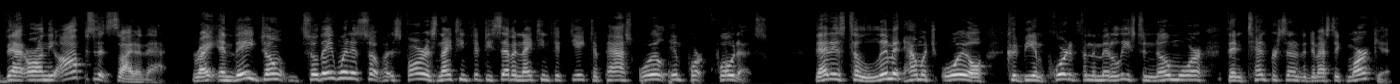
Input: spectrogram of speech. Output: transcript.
that are on the opposite side of that, right? And they don't. So they went as, as far as 1957, 1958 to pass oil import quotas. That is to limit how much oil could be imported from the Middle East to no more than 10% of the domestic market.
